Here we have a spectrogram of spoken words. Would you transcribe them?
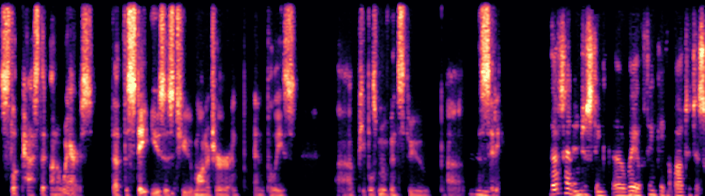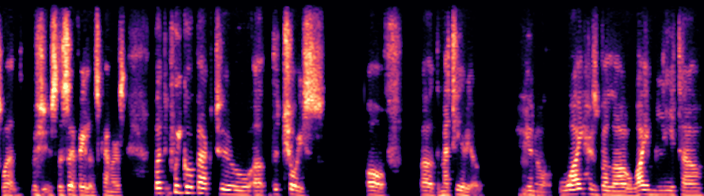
slip past it unawares that the state uses to monitor and, and police uh, people's movements through uh, the hmm. city. That's an interesting uh, way of thinking about it as well, which is the surveillance cameras. But if we go back to uh, the choice of uh, the material, mm -hmm. you mm-hmm. know, why Hezbollah, why Mleeta,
